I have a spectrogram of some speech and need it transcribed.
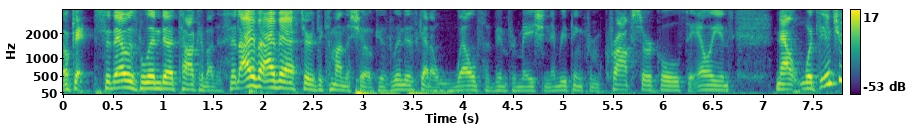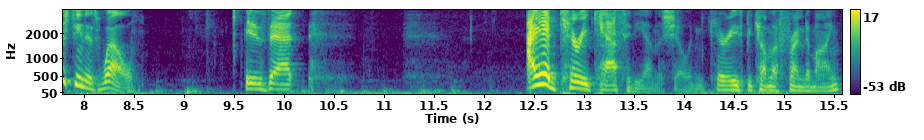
Okay, so that was Linda talking about this. And I've, I've asked her to come on the show because Linda's got a wealth of information, everything from crop circles to aliens. Now, what's interesting as well is that I had Kerry Cassidy on the show, and Kerry's become a friend of mine.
